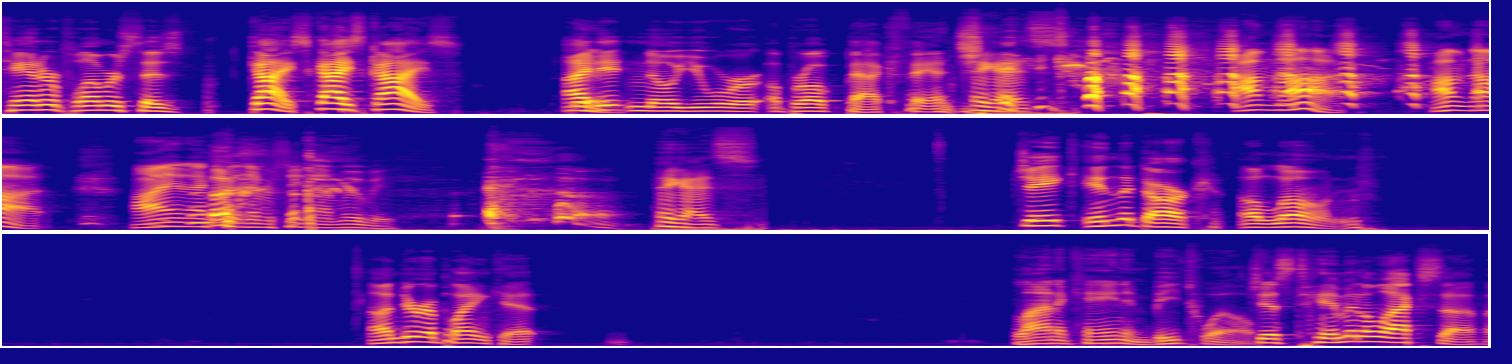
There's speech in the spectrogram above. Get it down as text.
Tanner Plummer says, guys, guys, guys. I didn't know you were a Brokeback fan. Jake. Hey guys, I'm not. I'm not. I ain't actually never seen that movie. hey guys. Jake in the dark, alone, under a blanket, Lidocaine and B12. just him and Alexa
